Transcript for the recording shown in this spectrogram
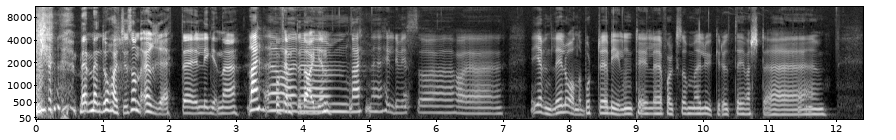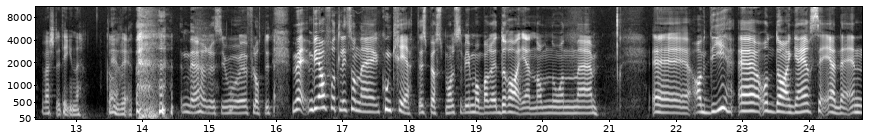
men, men, du har ikke sånn ørret eh, liggende nei, på femte dagen? Eh, nei, heldigvis så har jeg jevnlig låne bort bilen til folk som luker ut de verste, verste tingene Ja. det høres jo eh, flott ut. Men vi har fått litt sånne konkrete spørsmål, så vi må bare dra gjennom noen eh, eh av de. Eh, og da, Geir, så er det en,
